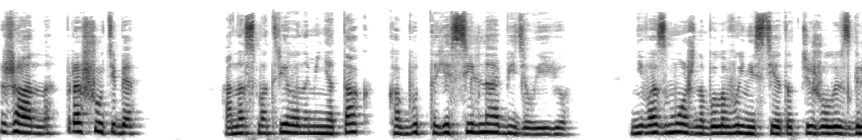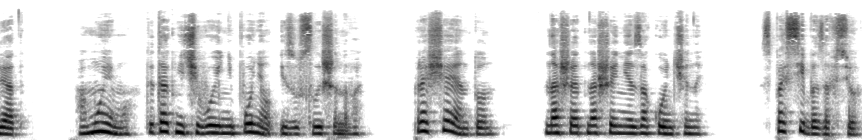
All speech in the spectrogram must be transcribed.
Жанна, прошу тебя». Она смотрела на меня так, как будто я сильно обидел ее. Невозможно было вынести этот тяжелый взгляд. По-моему, ты так ничего и не понял из услышанного. Прощай, Антон. Наши отношения закончены. Спасибо за все.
